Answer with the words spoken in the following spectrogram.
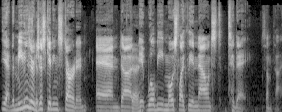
yeah, the meetings just are just getting started, and uh, Okay. it will be most likely announced today sometime.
